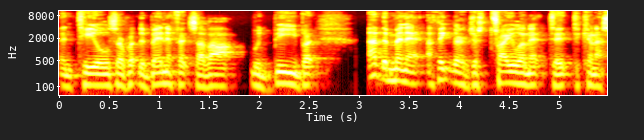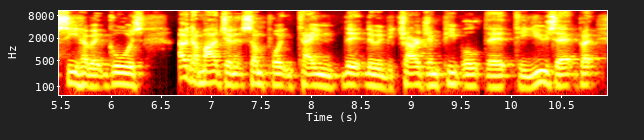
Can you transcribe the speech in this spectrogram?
entails or what the benefits of that would be. But at the minute, I think they're just trialing it to, to kind of see how it goes. I would imagine at some point in time they, they would be charging people to, to use it. But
